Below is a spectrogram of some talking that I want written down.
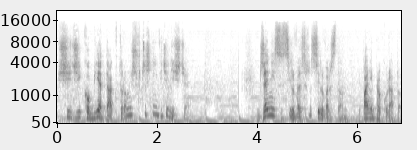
siedzi kobieta, którą już wcześniej widzieliście. Janice Silver, Silverstone, pani prokurator.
